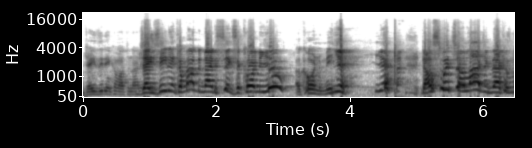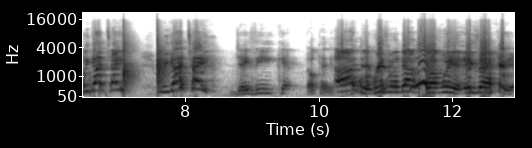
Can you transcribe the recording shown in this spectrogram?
Jay Z didn't come out tonight. Jay Z didn't come out to 96, according to you. according to me, Yeah, yeah. Don't switch your logic now, because we got tape. We got tape. Jay Z kept. Okay, I did reasonable doubt drop win. Exactly.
